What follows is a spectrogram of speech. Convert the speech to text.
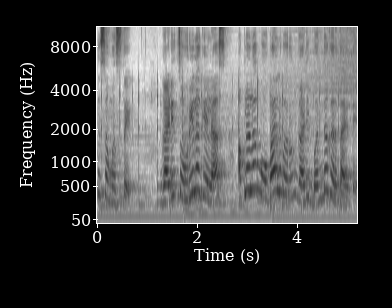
ते समजते. गाडी चोरीला गेल्यास आपल्याला मोबाईलवरून गाडी बंद करता येते.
